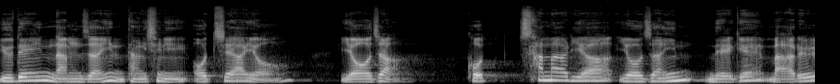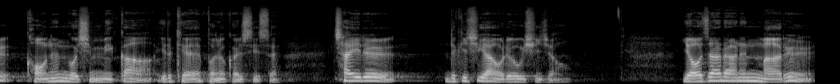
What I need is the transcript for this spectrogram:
유대인 남자인 당신이 어찌하여 여자, 곧 사마리아 여자인 내게 말을 거는 것입니까? 이렇게 번역할 수 있어요. 차이를 느끼시기가 어려우시죠? 여자라는 말을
